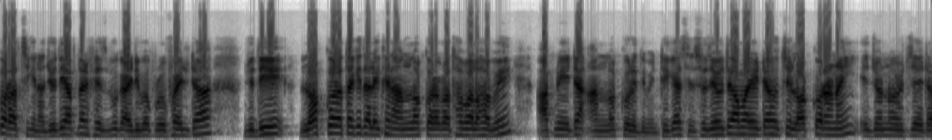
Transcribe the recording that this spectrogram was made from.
করা আছে কিনা। যদি আপনার ফেসবুক আইডি বা প্রোফাইলটা যদি লক করা থাকে, তাহলে এখানে আনলক করার কথা বলা হবে। আপনি এটা আনলক করে দিবেন, ঠিক আছে? সো যেহেতু আমার এটা হচ্ছে লক করা নাই এর জন্য হচ্ছে এটা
